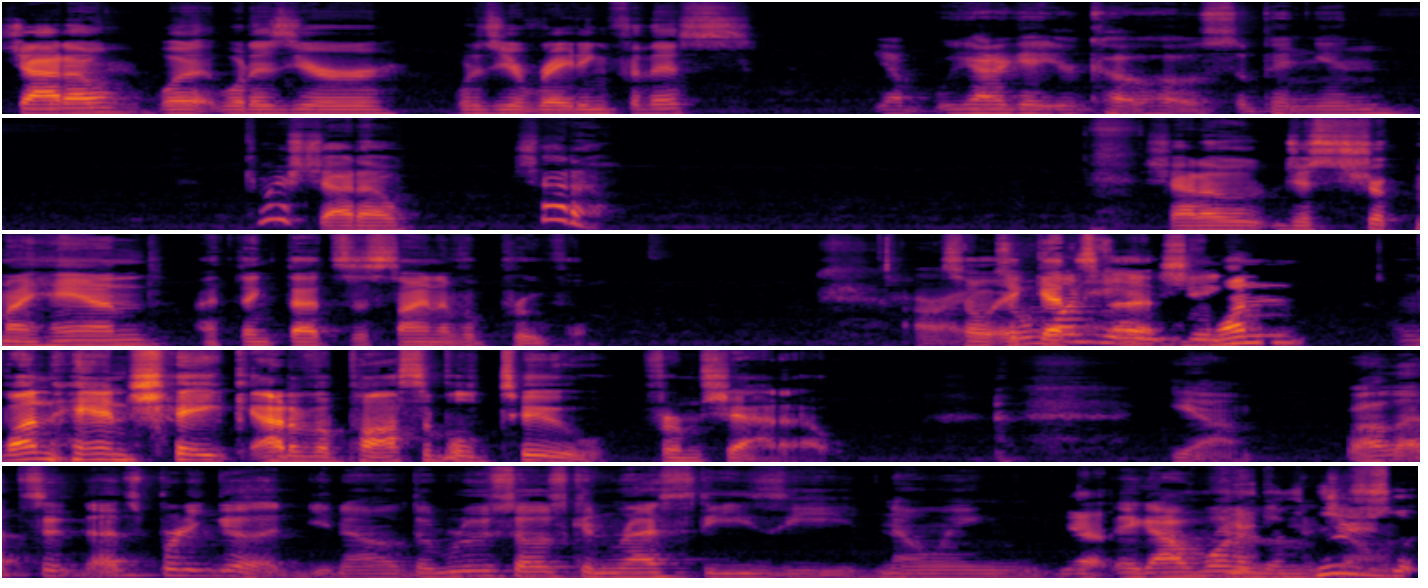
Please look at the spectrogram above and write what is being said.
Shadow, what what is your what is your rating for this? Yep, we got to get your co-host's opinion. Come here, Shadow. Shadow. Shadow just shook my hand. I think that's a sign of approval. All right. So, so it gets one handshake. one one handshake out of a possible two from Shadow. Yeah. Well, that's it. That's pretty good. You know, the Russos can rest easy knowing yeah. they got one usually, of them. Usually,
